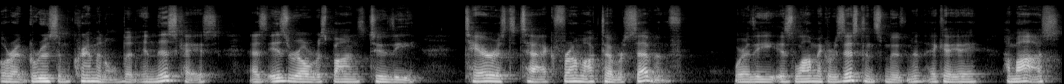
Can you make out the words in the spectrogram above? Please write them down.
or a gruesome criminal. But in this case, as Israel responds to the terrorist attack from October 7th, where the Islamic resistance movement, aka Hamas,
